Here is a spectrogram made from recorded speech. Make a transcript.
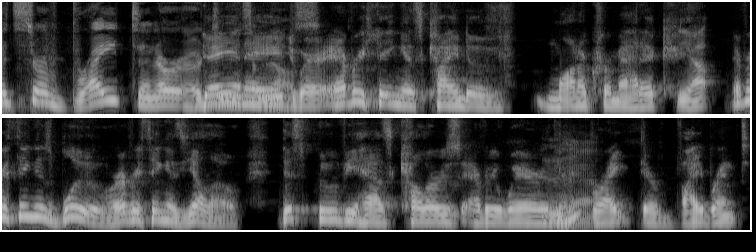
It's sort of bright and or, or day and age else? where everything is kind of monochromatic. yeah, Everything is blue or everything is yellow. This movie has colors everywhere. They're Yeah. bright, they're vibrant,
